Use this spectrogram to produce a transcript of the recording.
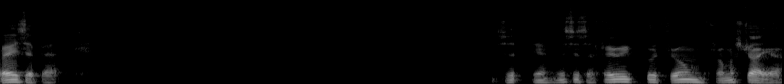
Razorback. Yeah, this is a very good film from Australia.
